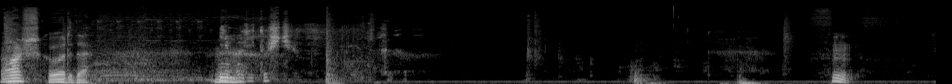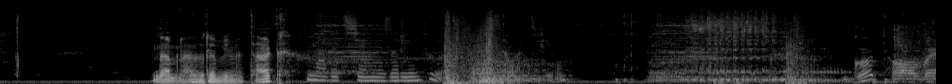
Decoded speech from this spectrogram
Oż kurde. Nie ma litości. Hmm. Dobra, zrobimy tak. Nawet się nie zorientuję, kto to załatwił. Gotowe.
